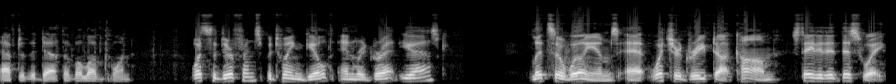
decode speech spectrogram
after the death of a loved one. What's the difference between guilt and regret, you ask? Litsa Williams at whatsyourgrief.com stated it this way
